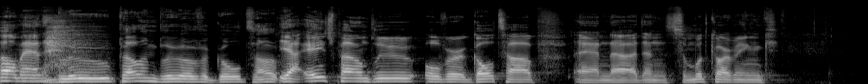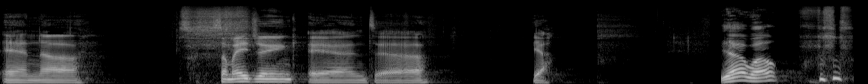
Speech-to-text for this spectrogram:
oh man, Blue, pale blue over gold top. yeah, aged Pelham blue over gold top, and uh, then some wood carving, and uh, some aging, and uh, yeah. Yeah, well.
